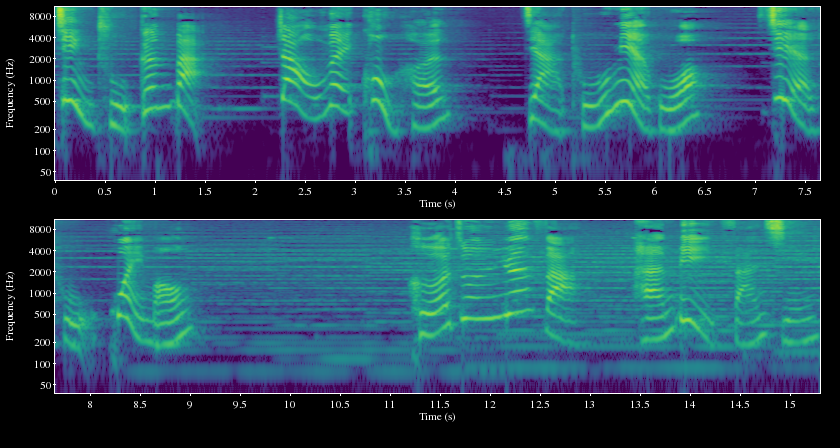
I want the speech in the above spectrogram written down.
晋楚争霸，赵魏控衡，假途灭国，借土会盟。何尊渊法，韩必繁行。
